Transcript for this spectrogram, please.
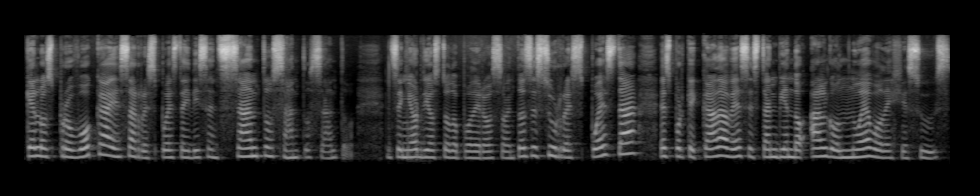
que los provoca esa respuesta y dicen, Santo, Santo, Santo el Señor Dios Todopoderoso. Entonces su respuesta es porque cada vez están viendo algo nuevo de Jesús.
